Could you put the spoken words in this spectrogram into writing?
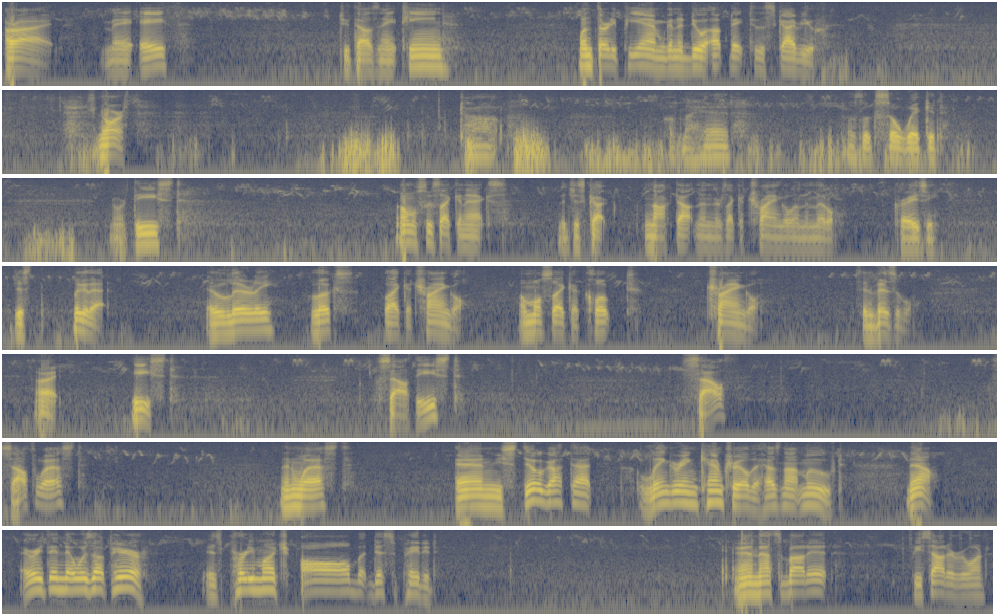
All right, May 8th, 2018, 1.30 p.m. I'm going to do an update to the sky view. North. Top. Above my head. Those look so wicked. Northeast. Almost looks like an X that just got knocked out and then there's like a triangle in the middle. Crazy. Just look at that. It literally looks like a triangle. Almost like a cloaked triangle. It's invisible. Alright. East. Southeast. South. Southwest. Then west. And you still got that lingering chemtrail that has not moved. Now, everything that was up here is pretty much all but dissipated. And that's about it. Peace out, everyone.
